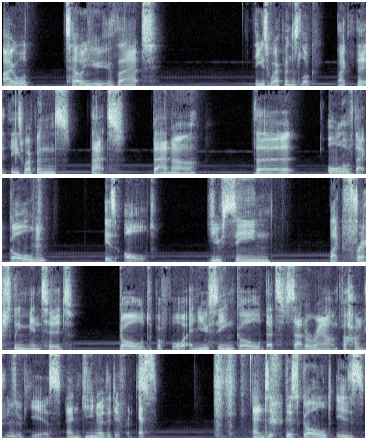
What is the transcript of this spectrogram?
I will tell you that these weapons look like the, these weapons, that banner, the all of that gold Mhm. is old. You've seen like freshly minted gold before, and you've seen gold that's sat around for hundreds of years, and you know the difference. Yes. And this gold is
